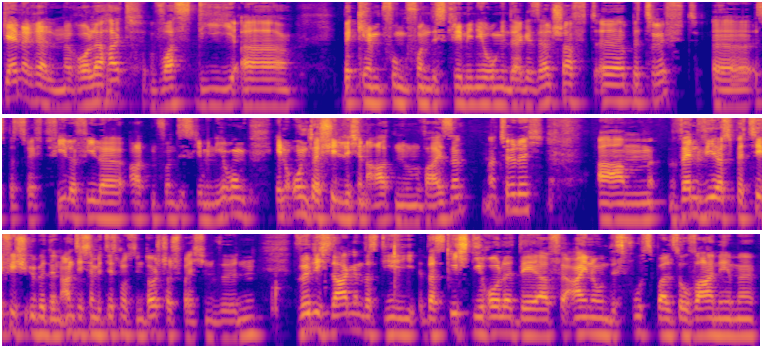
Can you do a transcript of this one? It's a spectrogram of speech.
generell eine Rolle hat, was die äh, Bekämpfung von Diskriminierung in der Gesellschaft äh, betrifft. Äh, es betrifft viele, viele Arten von Diskriminierung in unterschiedlichen Arten und Weisen natürlich. Ähm, wenn wir spezifisch über den Antisemitismus in Deutschland sprechen würden, würde ich sagen, dass die, dass ich die Rolle der Vereine und des Fußballs so wahrnehme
